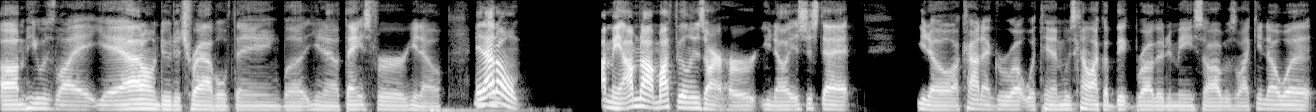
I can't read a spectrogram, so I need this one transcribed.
um he was like yeah i don't do the travel thing but you know thanks for you know and i Mhm. don't i mean i'm not my feelings aren't hurt you know it's just that you know i kind of grew up with him he was kind of like a big brother to me so i was like you know what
